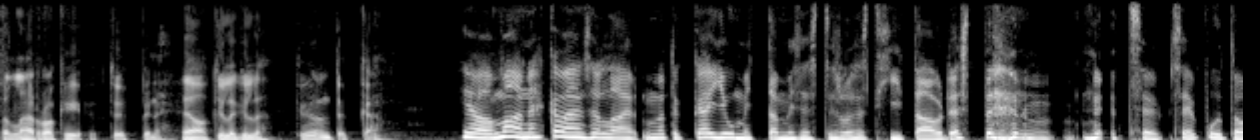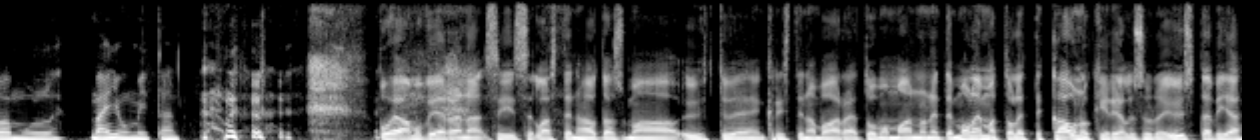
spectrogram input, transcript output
Sellainen rocky-tyyppinen. Joo, kyllä, kyllä. Kyllä tykkään. Joo, mä oon ehkä vähän sellainen, mä tykkään jumittamisesta, sellaisesta hitaudesta. Mm. se, se putoo mulle. Mä jumitan. Puheaamun vieraana siis lasten hautausmaa yhtyeen Kristina Vaara ja Tuomo Mannonen. Te molemmat olette kaunokirjallisuuden ystäviä.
